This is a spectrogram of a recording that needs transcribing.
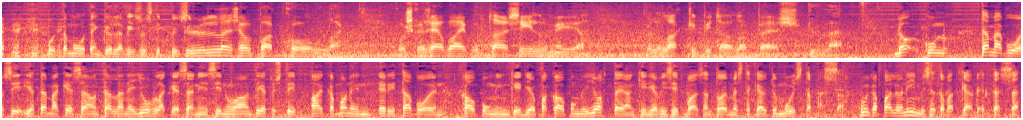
Mutta muuten kyllä visusti pysyy. Kyllä se on pakko olla, koska se vaikuttaa silmiin ja kyllä lakki pitää olla päässä. Kyllä. No kun tämä vuosi ja tämä kesä on tällainen juhlakesä, niin sinua on tietysti aika monin eri tavoin kaupunginkin, jopa kaupungin johtajankin ja Visit Vaasan toimesta käyty muistamassa. Kuinka paljon ihmiset ovat käyneet tässä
